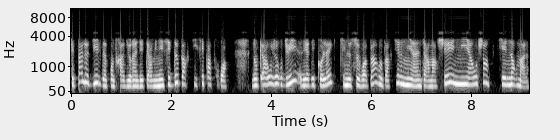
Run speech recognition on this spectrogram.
C'est pas le deal d'un contrat à durée indéterminée, c'est deux parties, c'est pas trois. Donc à aujourd'hui, il y a des collègues qui ne se voient pas repartir ni à Intermarché ni à Auchan, ce qui est normal.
